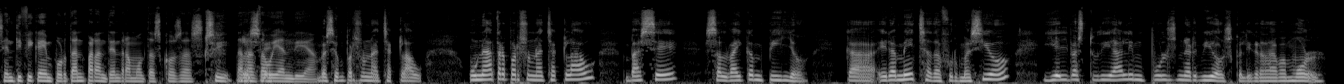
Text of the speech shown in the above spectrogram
científica important per entendre moltes coses sí, de les d'avui en dia. Va ser un personatge clau. Un altre personatge clau va ser Salvai Campillo, que era metge de formació i ell va estudiar l'impuls nerviós, que li agradava molt.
